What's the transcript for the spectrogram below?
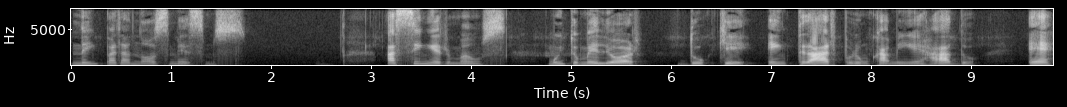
nem para nós mesmos. Assim, irmãos, muito melhor do que entrar por um caminho errado é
